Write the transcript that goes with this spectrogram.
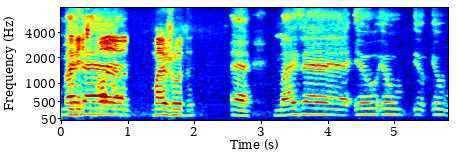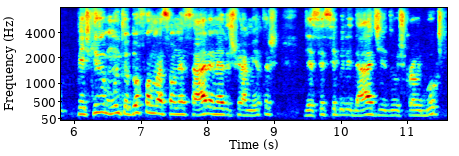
mas, deveria é, uma, uma, ajuda. É, mas é, eu, eu, eu, eu, pesquiso muito, eu dou formação nessa área né, das ferramentas de acessibilidade dos Chromebooks.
